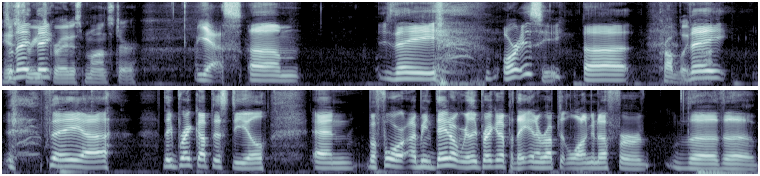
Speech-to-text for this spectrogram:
they- History's they- greatest monster. yes. Um, they, or is he? Uh, Probably they, they, uh, they break up this deal, and before I mean they don't really break it up, but they interrupt it long enough for the the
